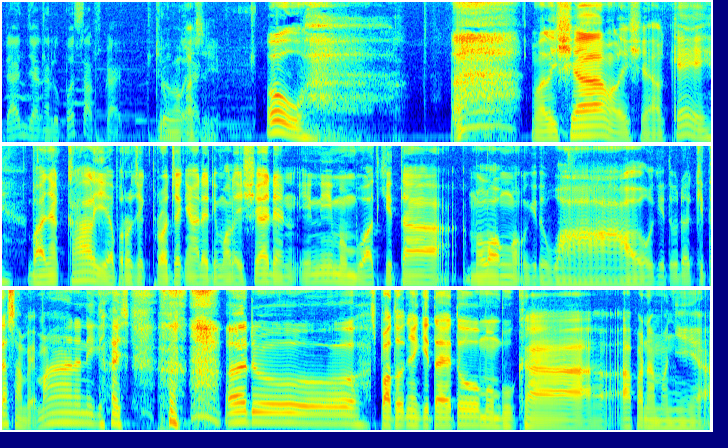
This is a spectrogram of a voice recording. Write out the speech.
dan jangan lupa subscribe. Terima kasih. lagi. Oh. Malaysia, Malaysia. Oke, banyak kali ya project-project yang ada di Malaysia dan ini membuat kita melongo gitu. Wow, gitu. Udah kita sampai mana nih, guys? Aduh. Sepatutnya kita itu membuka apa namanya ya,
